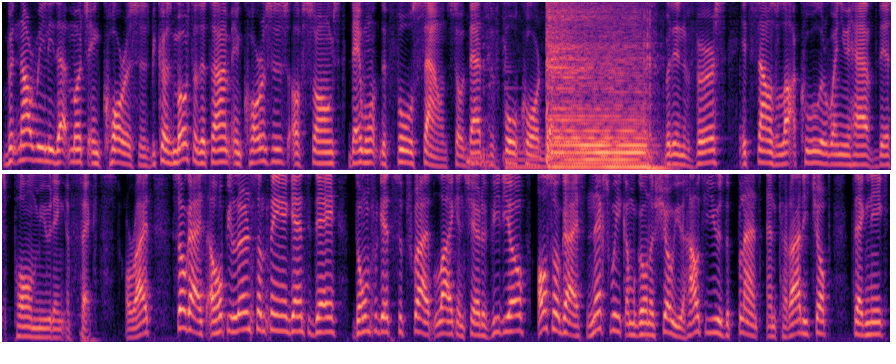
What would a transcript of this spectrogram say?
but not really that much in choruses because most of the time in choruses of songs they want the full sound so that's the full chord. But in a verse, it sounds a lot cooler when you have this palm muting effect. Alright? So guys, I hope you learned something again today. Don't forget to subscribe, like and share the video. Also guys, next week I'm gonna show you how to use the plant and karate chop technique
